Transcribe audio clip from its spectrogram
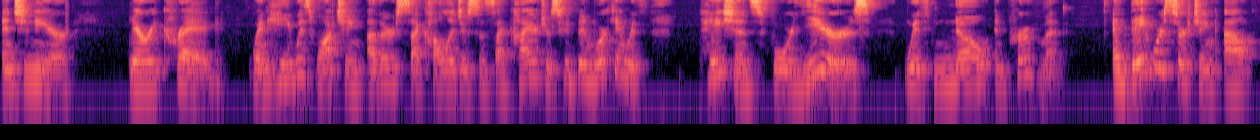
engineer Gary Craig when he was watching other psychologists and psychiatrists who'd been working with patients for years with no improvement. And they were searching out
